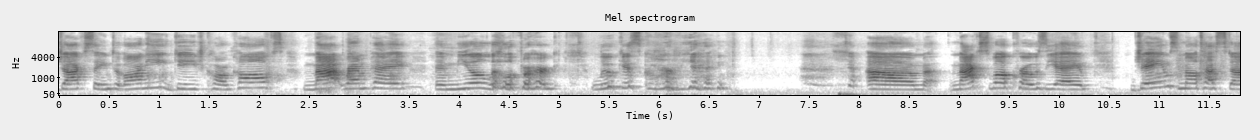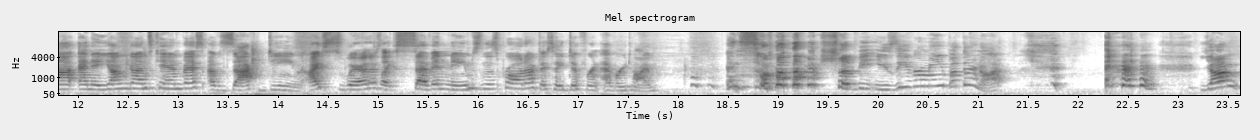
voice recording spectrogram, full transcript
Jack St. Ivany, Gage Goncalves, Matt Rempe, Emil Lilleberg, Lucas Cormier, um, Maxwell Crozier, James Malatesta, and a Young Guns canvas of Zach Dean. I swear there's like seven names in this product. I say different every time. And some of them should be easy for me, but they're not. Young.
